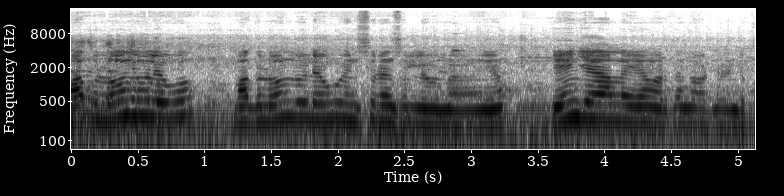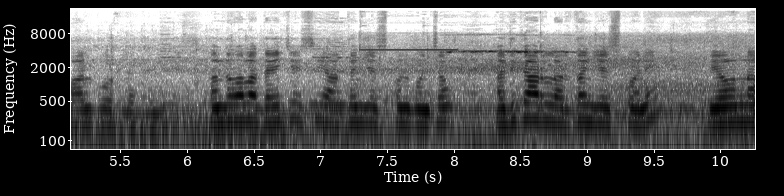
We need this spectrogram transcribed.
మాకు లోన్లు లేవు మాకు లోన్లు లేవు ఇన్సూరెన్సులు లేవు మేడం. ఏం ఏం చేయాలో ఏం అర్థం కావట్లేదండి. పాల్పోవట్లేదండి అందువల్ల దయచేసి అర్థం చేసుకొని కొంచెం అధికారులు అర్థం చేసుకొని ఏమన్నా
